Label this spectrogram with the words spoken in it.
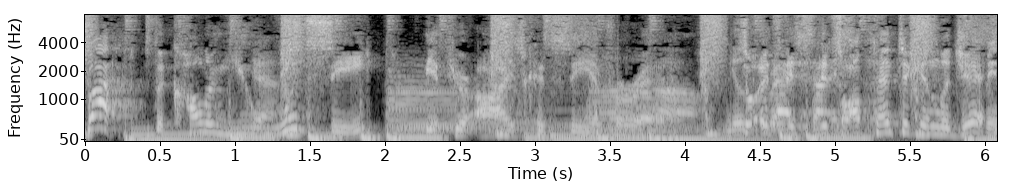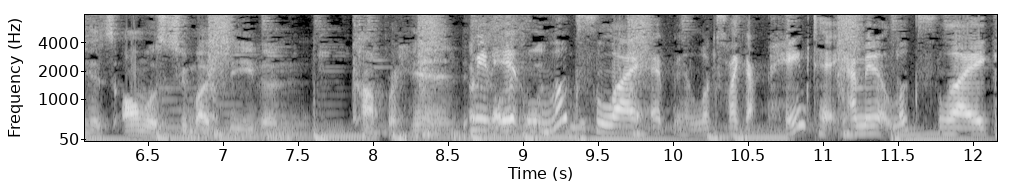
But the color you Yeah. would see if your eyes could see infrared. Ah. so it's, it's, it's authentic and legit. I mean, it's almost too much to even comprehend. I mean, it looks like I mean, it looks like a painting. I mean, it looks like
